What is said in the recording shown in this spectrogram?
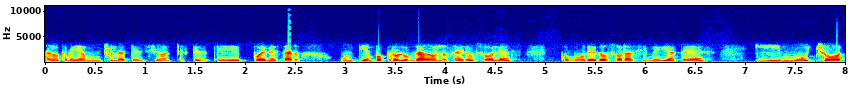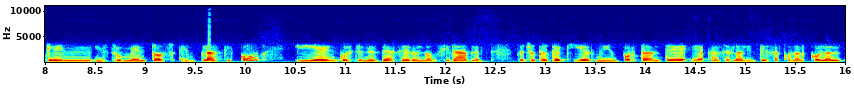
Algo que me llama mucho la atención es que eh, pueden estar un tiempo prolongado en los aerosoles, como de dos horas y media a tres, y mucho en instrumentos en plástico y en cuestiones de acero inoxidable. Entonces yo creo que aquí es muy importante eh, hacer la limpieza con alcohol al,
